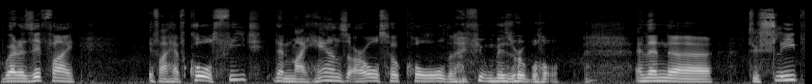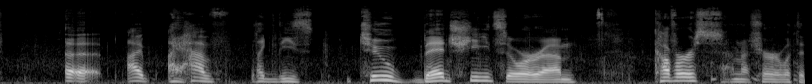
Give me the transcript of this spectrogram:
Whereas if I if I have cold feet, then my hands are also cold and I feel miserable. And then uh, to sleep, uh, I I have like these two bed sheets or um, covers. I'm not sure what the,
